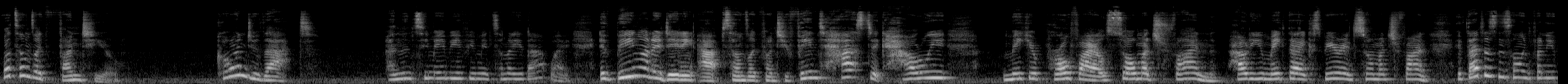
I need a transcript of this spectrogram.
What sounds like fun to you? Go and do that. And then see maybe if you meet somebody that way. If being on a dating app sounds like fun to you, fantastic. How do we make your profile so much fun? How do you make that experience so much fun? If that doesn't sound like fun to you,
